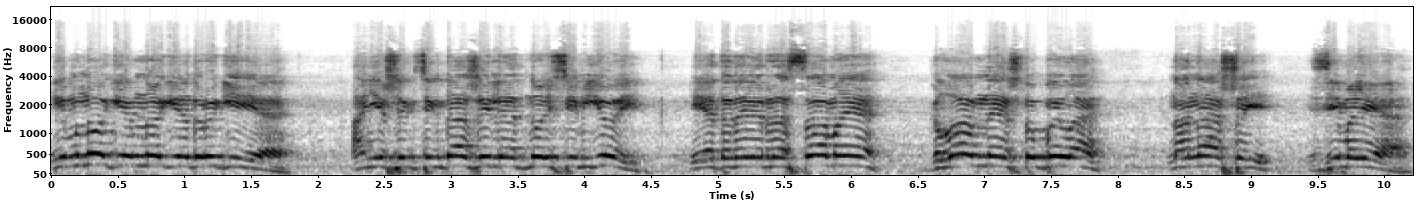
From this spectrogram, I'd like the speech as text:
и многие-многие другие. Они же всегда жили одной семьей. И это, наверное, самое главное, что было на нашей земле.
